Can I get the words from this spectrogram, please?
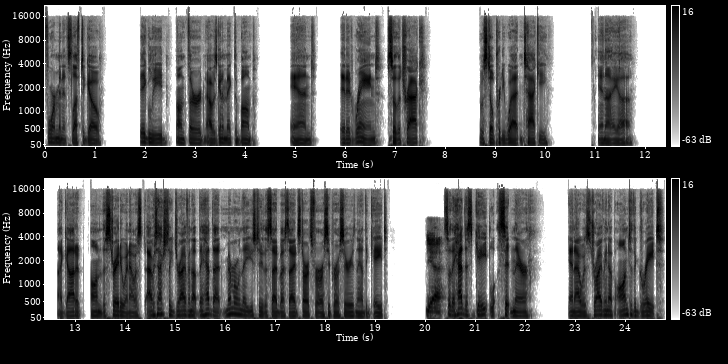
four minutes left to go. Big lead on third. I was going to make the bump, and it had rained, so the track was still pretty wet and tacky. And I uh, I got it on the straightaway, and I was I was actually driving up. They had that. Remember when they used to do the side by side starts for RC Pro Series, and they had the gate. Yeah. So they had this gate sitting there, and I was driving up onto the grate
